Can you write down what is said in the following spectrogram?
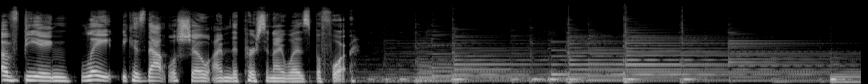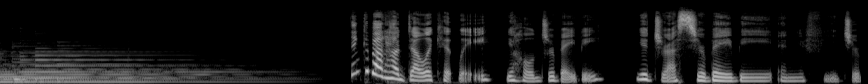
of being late because that will show I'm the person I was before. Think about how delicately you hold your baby, you dress your baby, and you feed your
